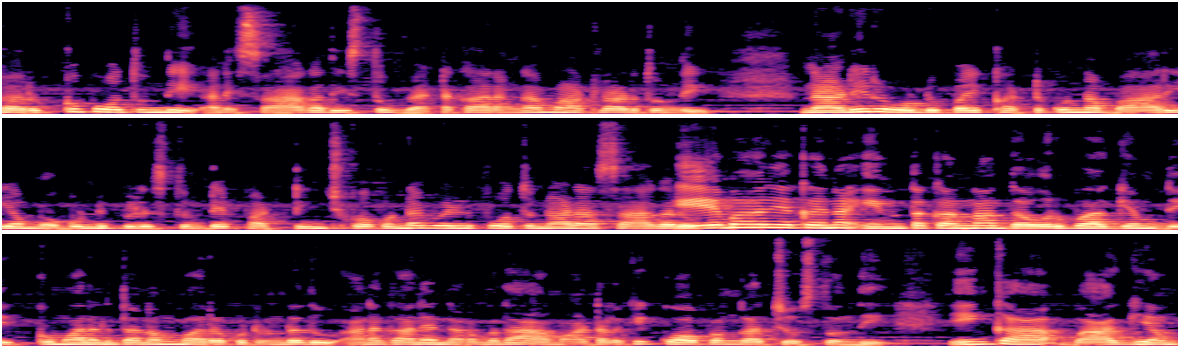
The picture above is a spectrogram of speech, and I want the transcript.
తరుక్కుపోతుంది అని సాగదీస్తూ వెటకారంగా మాట్లాడుతుంది. నడి రోడ్డుపై కట్టుకున్న భార్య మొగుణ్ణి పిలుస్తుంటే పట్టించుకోకుండా వెళ్ళిపోతున్నాడు ఆ సాగర్. ఏ భార్యకైనా ఇంతకన్నా దౌర్భాగ్యం దిక్కుమాలనితనం మరొకటి ఉండదు అనగానే నర్మదా ఆ మాటలకి కోపంగా చూస్తుంది. ఇంకా భాగ్యం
